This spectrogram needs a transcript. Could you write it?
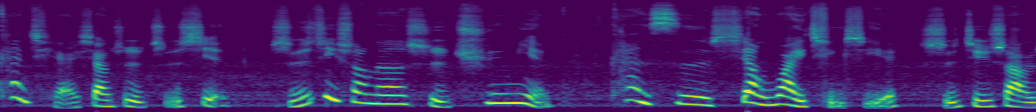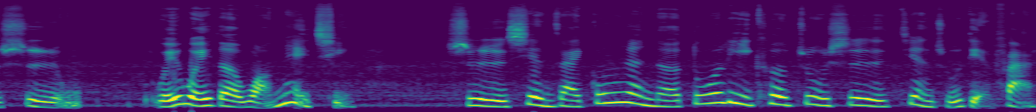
看起来像是直线。实际上呢是曲面，看似向外倾斜，实际上是微微的往内倾，是现在公认的多力克柱式建筑典范。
